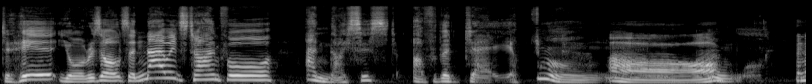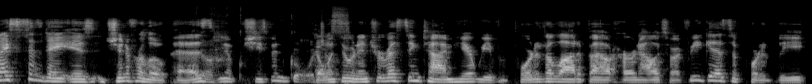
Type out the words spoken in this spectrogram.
to hear your results. And now it's time for our nicest of the day. Oh. Aww. The nicest of the day is Jennifer Lopez. Ugh, you know, she's been going through an interesting time here. We've reported a lot about her and Alex Rodriguez reportedly,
